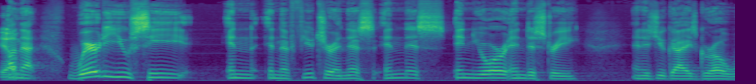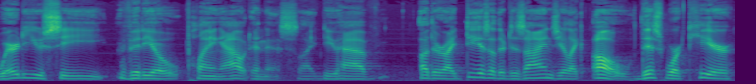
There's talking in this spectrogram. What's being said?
Yeah. on that where do you see in in the future in this in this in your industry and as you guys grow where do you see video playing out in this? Like do you have other ideas other designs? You're like oh this worked here.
